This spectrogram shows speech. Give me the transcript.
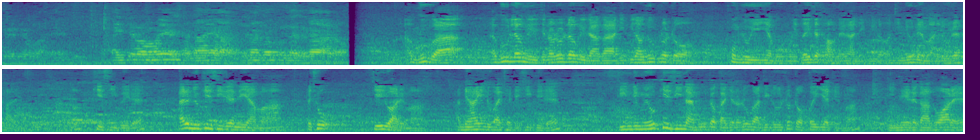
ပြောပြောပါလေအဲကျွန်တော်ရဲ့ဆန္ဒရကျွန်တော်တို့ပုံစံစကားကတော့အခုကအခုလုံနေကျွန်တော်တို့လုံနေတာကဒီပြည်တော်စုလွတ်တော်ဖွံ့ဖြိုးရေးရန်ပုံငွေသိန်းတစ်ထောင်နဲ့ကနေပြီးတော့ဒီမြို့နယ်မှာလိုတဲ့ဟာတွေနော်ဖြည့်ဆည်းပေးတယ်အဲ့လိုမျိုးဖြည့်ဆည်းတဲ့နေရာမှာတချို့ကြေးရွာတွေမှာအများကြီးလိုအပ်ချက်တွေရှိသေးတယ် ဒီဒီမျိုးဖြည့်ဆည်းနိုင်မှုအတွက်ကကျွန်တော်တို့ကဒီလိုလွတ်တော်ပိတ်ရက်တွေမှာဒီနေတကာသွားတယ်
